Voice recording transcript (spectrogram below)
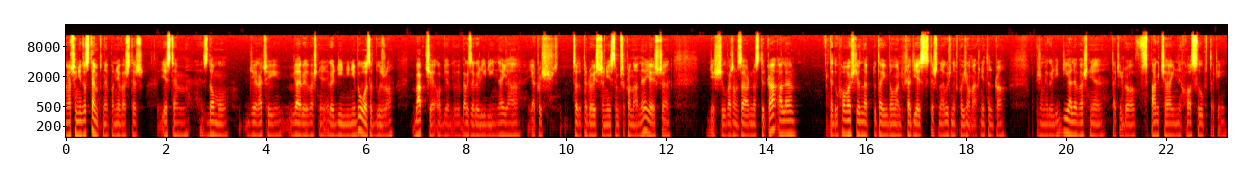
raczej niedostępne, ponieważ też jestem z domu gdzie raczej wiary właśnie religijnej nie było za dużo. Babcie obie były bardzo religijne, ja jakoś co do tego jeszcze nie jestem przekonany, ja jeszcze gdzieś się uważam za agnostyka, ale ta duchowość jednak tutaj Manfred jest też na różnych poziomach, nie tylko na poziomie religii, ale właśnie takiego wsparcia innych osób, takiej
